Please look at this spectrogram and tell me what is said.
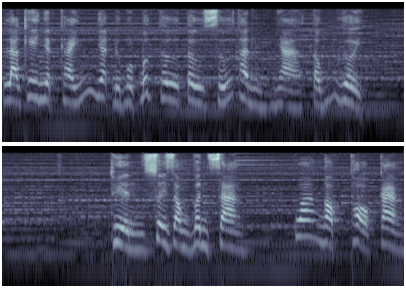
là khi Nhật Khánh nhận được một bức thư từ sứ thần nhà Tống gửi. Thuyền xuôi dòng Vân Sàng, qua Ngọc Thỏ Cảng,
